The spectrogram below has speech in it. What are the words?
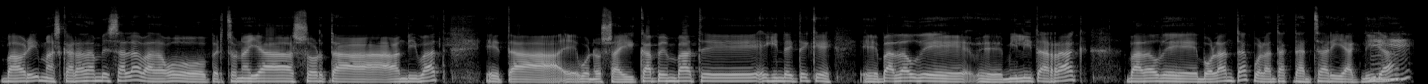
Ba hori, maskaradan bezala badago pertsonaia sorta handi bat eta e, bueno, sailkapen bat e, egin daiteke e, badaude e, militarrak, badaude bolantak, bolantak dantzariak dira. Mm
